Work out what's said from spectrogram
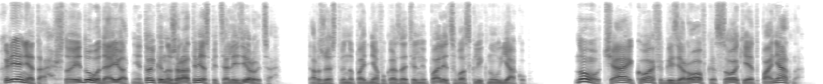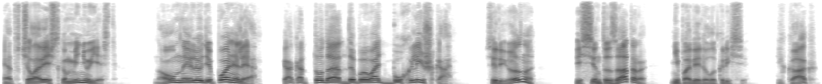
хрень это, что еду выдает, не только на жратве специализируется. Торжественно подняв указательный палец, воскликнул Якуб. Ну, чай, кофе, газировка, соки — это понятно. Это в человеческом меню есть. Но умные люди поняли, как оттуда добывать бухлишко. Серьезно? «Из синтезатора?» — не поверила Крисси. «И как?»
